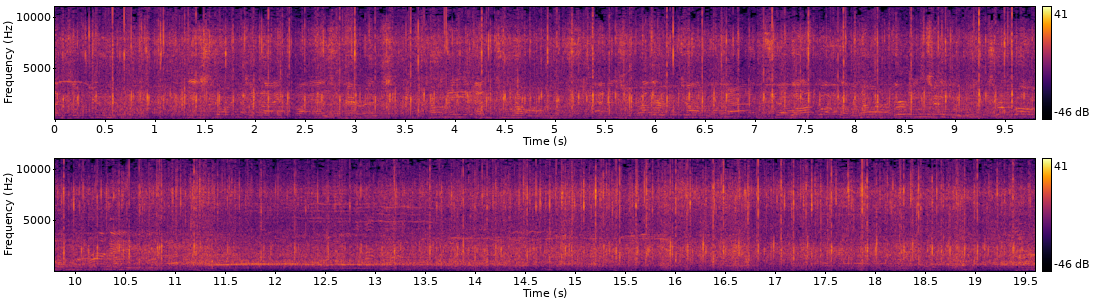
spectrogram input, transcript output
sense of humor. He's joined tonight by his parents, Tony and Jerome, and his brother, Jonathan. Please welcome number 32, Jerome Burney. Our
